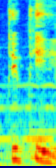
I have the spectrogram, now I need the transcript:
তিতি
